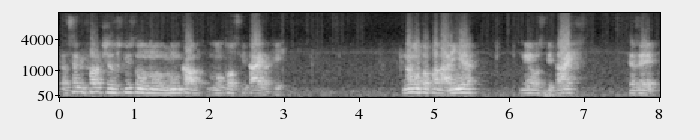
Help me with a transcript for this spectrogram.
Eu sempre falo que Jesus Cristo nunca montou hospitais aqui. Não montou padaria, nem hospitais. Quer dizer,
